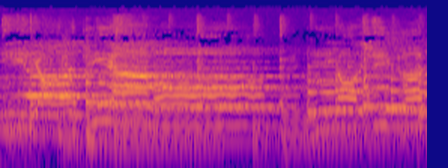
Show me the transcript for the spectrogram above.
いやティアの命か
